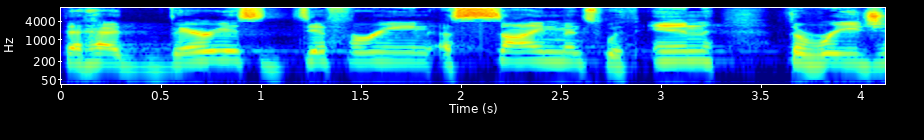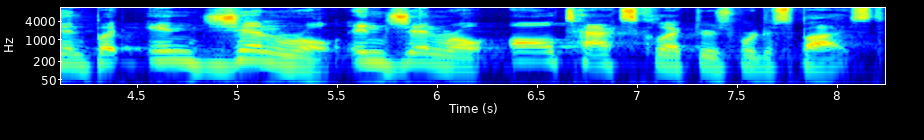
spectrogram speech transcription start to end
that had various differing assignments within the region, but in general, in general, all tax collectors were despised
